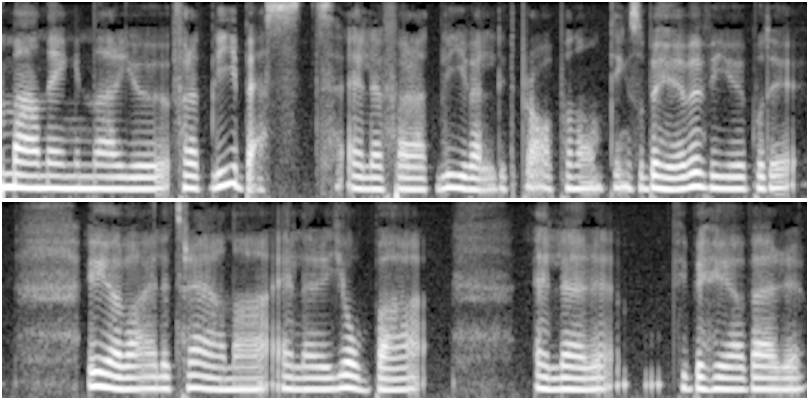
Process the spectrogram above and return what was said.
Man ägnar ju, för att bli bäst eller för att bli väldigt bra på någonting så behöver vi ju både öva eller träna eller jobba eller vi behöver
